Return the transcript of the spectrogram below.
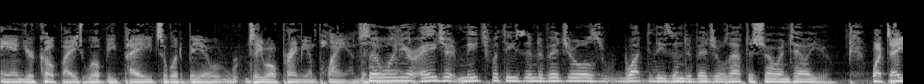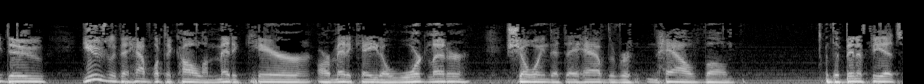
and your copays will be paid, so it would be a zero premium plan. So when your agent meets with these individuals, what do these individuals have to show and tell you? What they do, usually they have what they call a Medicare or Medicaid award letter showing that they have the have um, the benefits.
